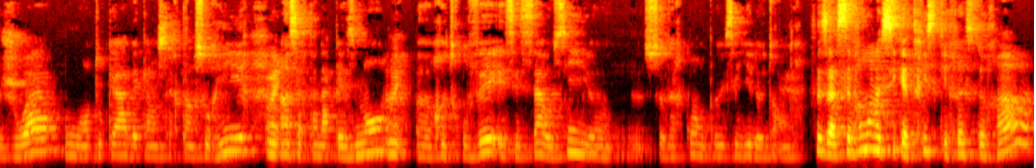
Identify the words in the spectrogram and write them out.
joie ou en tout cas avec un certain sourire, un certain apaisement euh, retrouvé. Et c'est ça aussi euh, ce vers quoi on peut essayer de tendre. C'est ça, c'est vraiment la cicatrice qui restera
